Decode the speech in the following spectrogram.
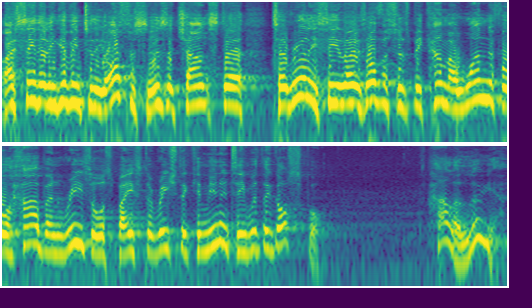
I see that in giving to the officers a chance to, to really see those officers become a wonderful hub and resource base to reach the community with the gospel. Hallelujah.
